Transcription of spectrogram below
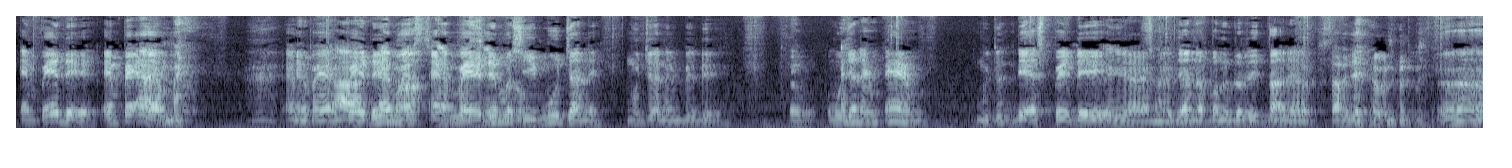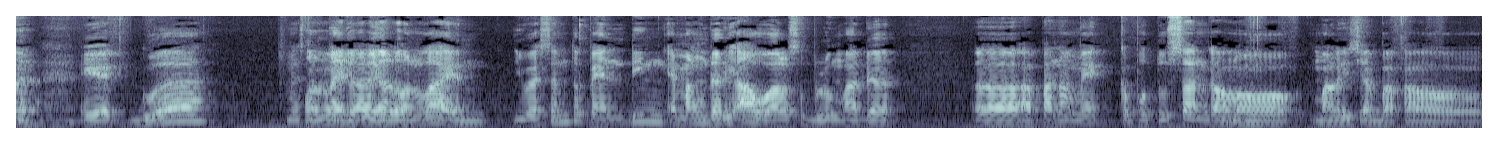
MPD, MPA. ya? MPA. MPD MPD masih Mujan ya? Mujan MPD. Eh, Mujan MM. Mujan Di SPD, Iya, Sarjana Penuh Derita Iya, sarjana bener. Iya, gua semester Online tiga kuliah lo? online. USM tuh pending emang dari awal sebelum ada eh, apa namanya keputusan kalau Malaysia bakal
